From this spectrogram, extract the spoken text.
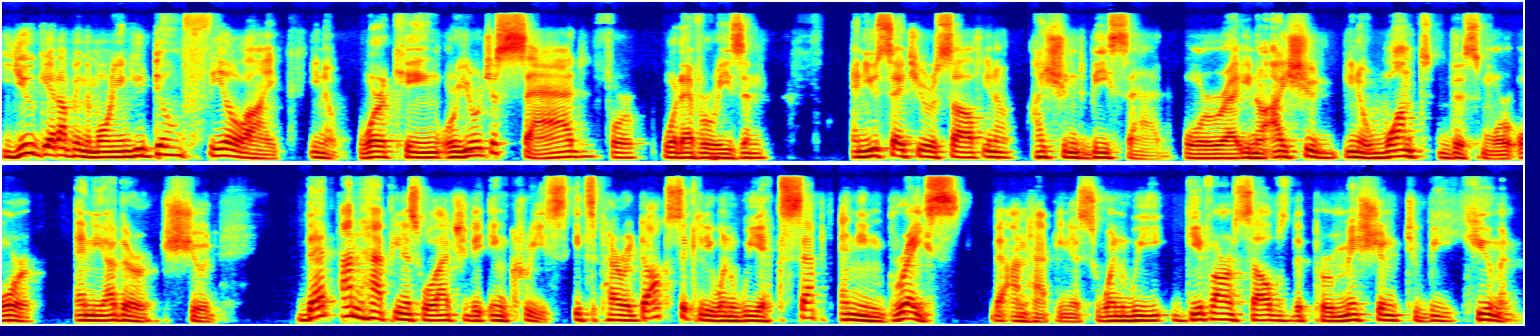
you get up in the morning and you don't feel like, you know, working or you're just sad for whatever reason, and you say to yourself, you know, I shouldn't be sad, or uh, you know, I should, you know, want this more, or any other should. That unhappiness will actually increase. It's paradoxically when we accept and embrace the unhappiness, when we give ourselves the permission to be human,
